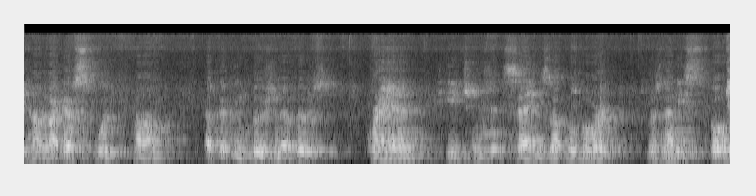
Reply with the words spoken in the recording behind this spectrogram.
you know, I guess with, um, at the conclusion of those grand teachings and sayings of the Lord, was that he spoke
